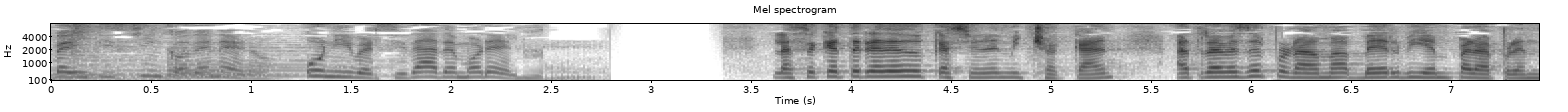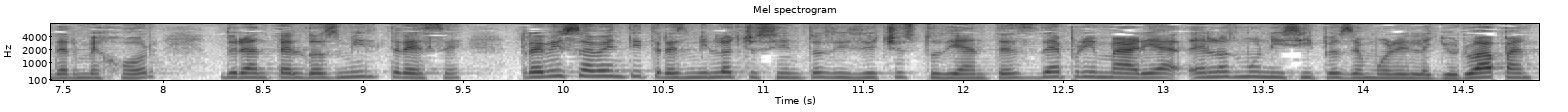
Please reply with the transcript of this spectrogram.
25 de enero. Universidad de Morelia. La Secretaría de Educación en Michoacán, a través del programa Ver Bien para Aprender Mejor, durante el 2013 revisó a 23.818 estudiantes de primaria en los municipios de Morelia y Uruapan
